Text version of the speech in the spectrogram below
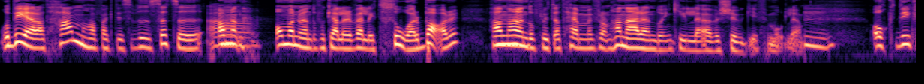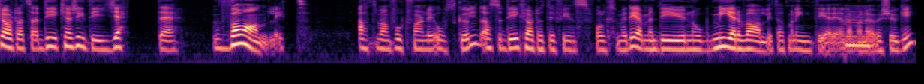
Och det är att han har faktiskt visat sig, ja. men, om man nu ändå får kalla det väldigt sårbar. Han har ändå flyttat hemifrån, han är ändå en kille över 20 förmodligen. Och det är klart att så här, det kanske inte är jättevanligt att man fortfarande är oskuld. Alltså det är klart att det finns folk som är det men det är ju nog mer vanligt att man inte är det när man är över 20.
